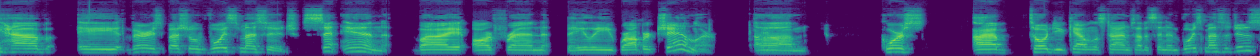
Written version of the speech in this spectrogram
have a very special voice message sent in by our friend Bailey Robert Chandler. Um, of course, I've told you countless times how to send in voice messages.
